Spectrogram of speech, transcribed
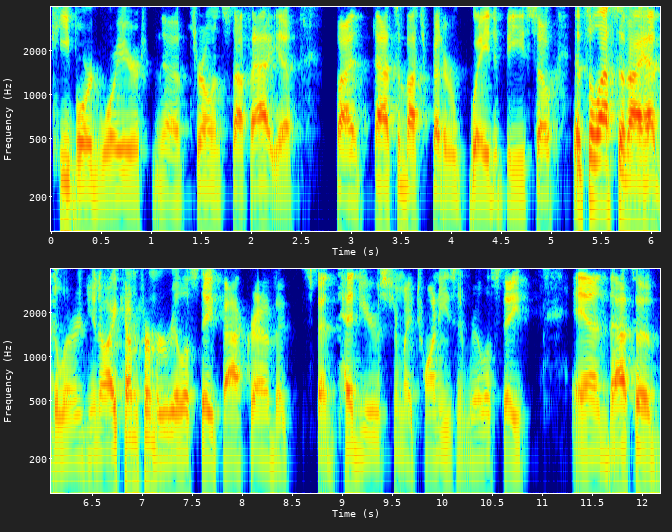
keyboard warrior uh, throwing stuff at you. But that's a much better way to be. So that's a lesson I had to learn. You know, I come from a real estate background. I spent 10 years from my 20s in real estate. And that's a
